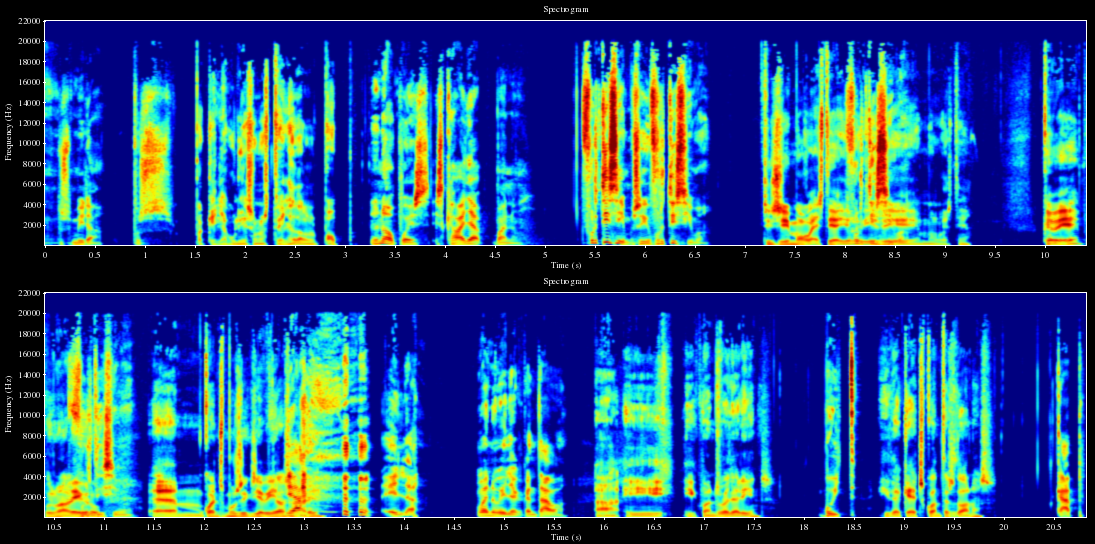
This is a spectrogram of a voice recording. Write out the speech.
Doncs pues mira, pues, Perquè ella volia ser una estrella del pop. no, no, pues, és que balla, bueno, fortíssim, o sigui, fortíssima. Sí, sí, molt bèstia, jo l'he vist i molt bèstia. Que bé, doncs m'alegro. Fortíssima. Um, quants músics hi havia a Ja. l'escenari? ella. Bueno, ella que cantava. Ah, i, i quants ballarins? Vuit. I d'aquests, quantes dones? Cap.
